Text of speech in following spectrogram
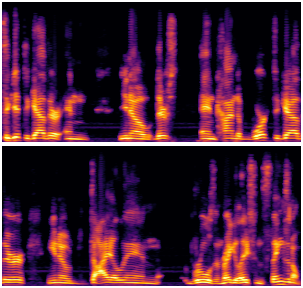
to get together and, you know, there's and kind of work together, you know, dial in rules and regulations, things that'll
